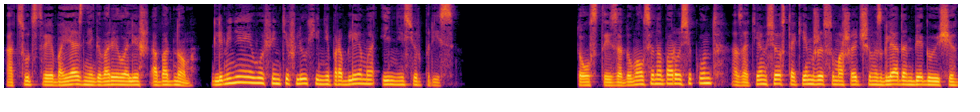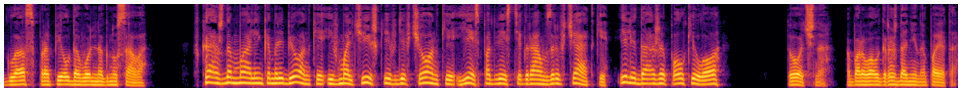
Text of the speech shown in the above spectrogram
Отсутствие боязни говорило лишь об одном. Для меня его финтифлюхи не проблема и не сюрприз. Толстый задумался на пару секунд, а затем все с таким же сумасшедшим взглядом бегающих глаз пропел довольно гнусаво. «В каждом маленьком ребенке и в мальчишке, и в девчонке есть по 200 грамм взрывчатки или даже полкило». «Точно», — оборвал гражданина поэта.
